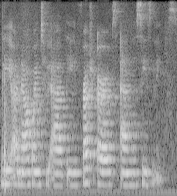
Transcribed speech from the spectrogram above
we are now going to add the fresh herbs and the seasonings.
